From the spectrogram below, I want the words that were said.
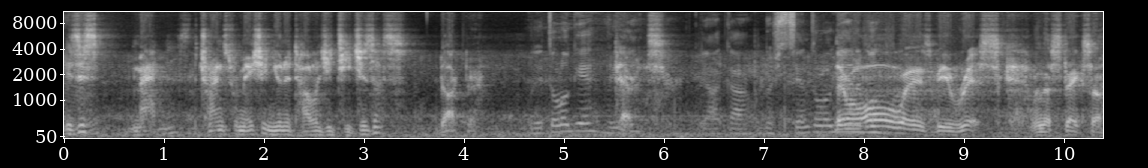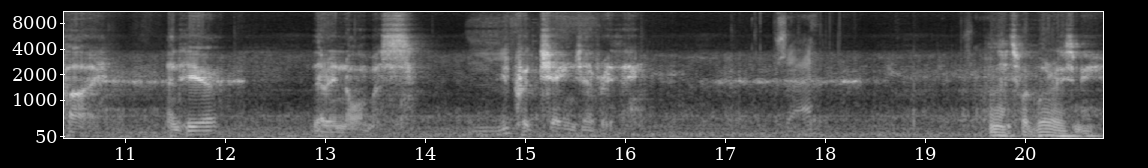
Is this madness the transformation unitology teaches us? Doctor, Politologie? Terrence. Nějaká odnož scientologie? there will always be risk when the stakes are high. And here, they're enormous. You could change everything. Dobře. And that's what worries me.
